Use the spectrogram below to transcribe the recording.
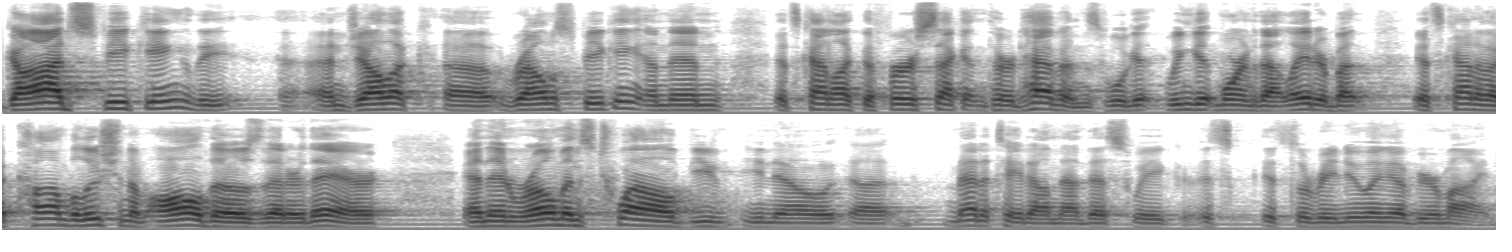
God speaking, the angelic uh, realm speaking, and then it's kind of like the first, second, and third heavens. We'll get, we can get more into that later, but it's kind of a convolution of all those that are there. And then Romans 12, you, you know, uh, meditate on that this week. It's, it's the renewing of your mind.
